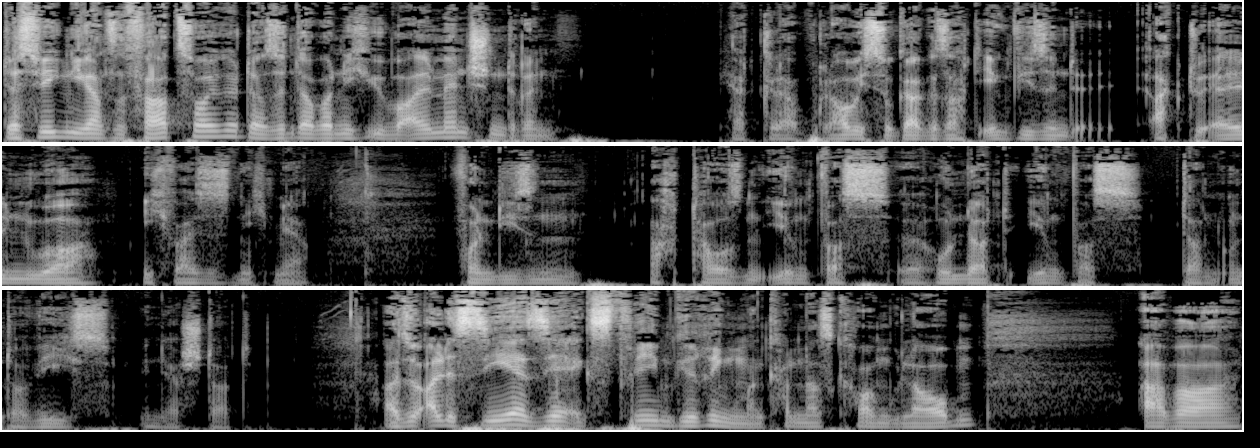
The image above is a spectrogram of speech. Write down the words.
Deswegen die ganzen Fahrzeuge, da sind aber nicht überall Menschen drin. Er hat, glaube glaub ich, sogar gesagt, irgendwie sind aktuell nur, ich weiß es nicht mehr, von diesen 8000 irgendwas, 100 äh, irgendwas dann unterwegs in der Stadt. Also alles sehr, sehr extrem gering. Man kann das kaum glauben. Aber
